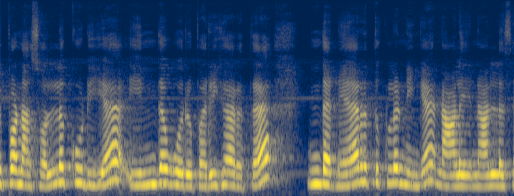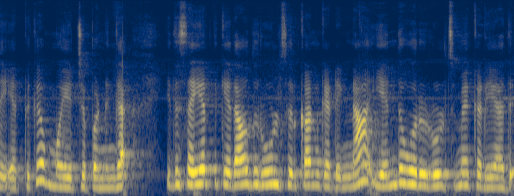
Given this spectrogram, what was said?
இப்போ நான் சொல்லக்கூடிய இந்த ஒரு பரிகாரத்தை இந்த நேரத்துக்குள்ளே நீங்கள் நாளைய நாளில் செய்யறதுக்கு முயற்சி பண்ணுங்கள் இது செய்யறதுக்கு ஏதாவது ரூல்ஸ் இருக்கான்னு கேட்டிங்கன்னா எந்த ஒரு ரூல்ஸுமே கிடையாது.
